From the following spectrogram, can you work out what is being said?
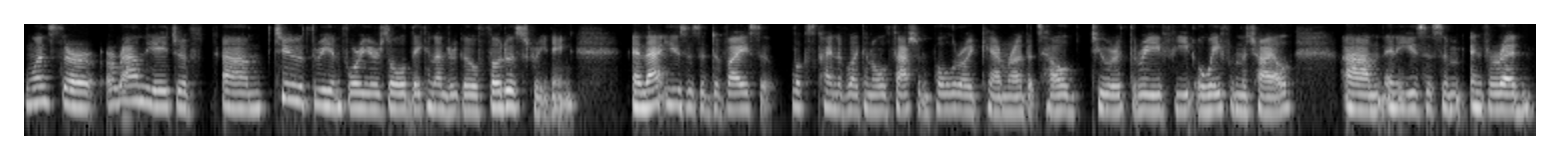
once they're around the age of um, two, three, and four years old, they can undergo photo screening. And that uses a device that looks kind of like an old fashioned Polaroid camera that's held two or three feet away from the child. Um, and it uses some infrared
